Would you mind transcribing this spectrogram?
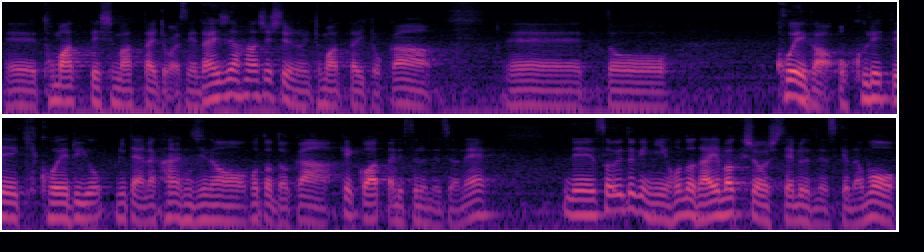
えー、止まってしまったりとかですね大事な話してるのに止まったりとかえー、っと声が遅れて聞こえるよみたいな感じのこととか 結構あったりするんですよね。でそういう時に本当大爆笑してるんですけども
